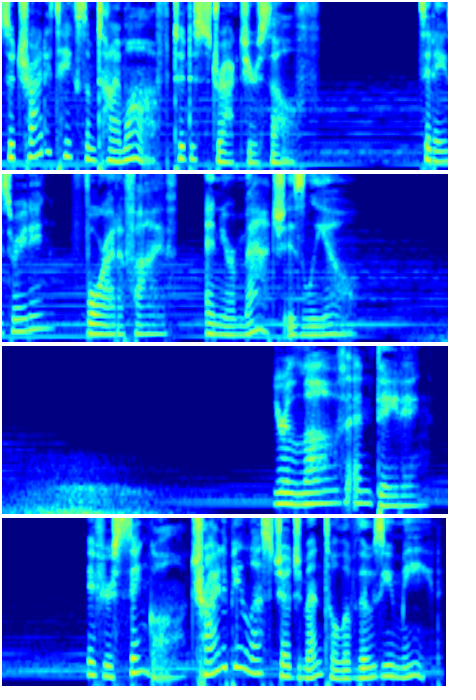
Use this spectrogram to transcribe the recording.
so try to take some time off to distract yourself. Today's rating 4 out of 5, and your match is Leo. Your love and dating. If you're single, try to be less judgmental of those you meet,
